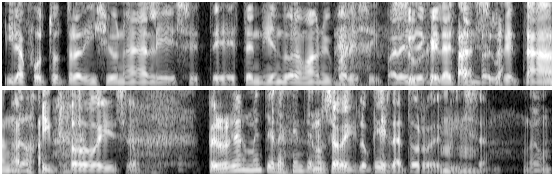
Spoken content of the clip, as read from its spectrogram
Y la foto tradicional es este, extendiendo la mano y parece, parece que la está sujetando y todo eso. Pero realmente la gente no sabe lo que es la Torre de Pisa, ¿no?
